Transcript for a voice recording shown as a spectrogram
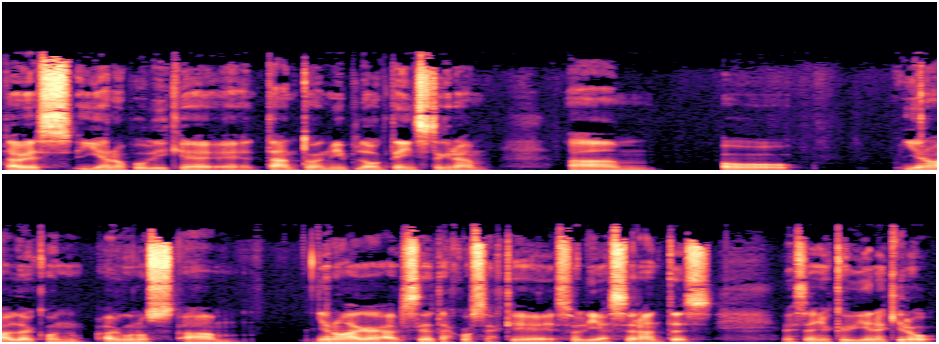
Tal vez ya no publique eh, tanto en mi blog de Instagram um, o ya no hable con algunos, um, ya no haga ciertas cosas que solía hacer antes. Este año que viene quiero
